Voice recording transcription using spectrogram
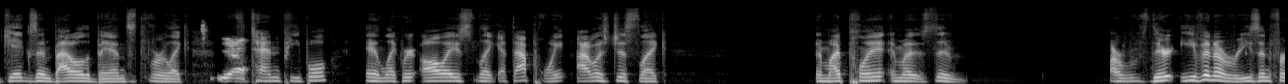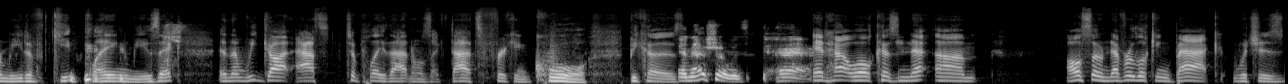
gigs and battle of the bands for like yeah 10 people and like we're always like at that point I was just like am I playing? Am I? Is there, are there even a reason for me to keep playing music? And then we got asked to play that, and I was like, "That's freaking cool!" Because and that show was packed. It had well, because ne- um, also never looking back, which is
